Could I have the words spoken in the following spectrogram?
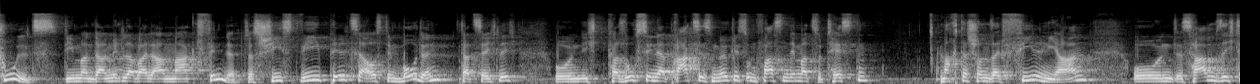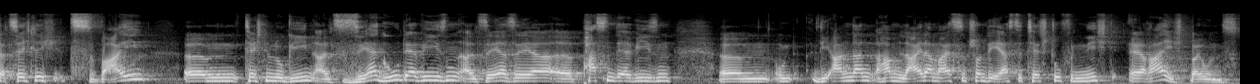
Tools, die man da mittlerweile am Markt findet. Das schießt wie Pilze aus dem Boden tatsächlich und ich versuche sie in der Praxis möglichst umfassend immer zu testen. Mache das schon seit vielen Jahren und es haben sich tatsächlich zwei ähm, Technologien als sehr gut erwiesen, als sehr, sehr äh, passend erwiesen ähm, und die anderen haben leider meistens schon die erste Teststufe nicht erreicht bei uns.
